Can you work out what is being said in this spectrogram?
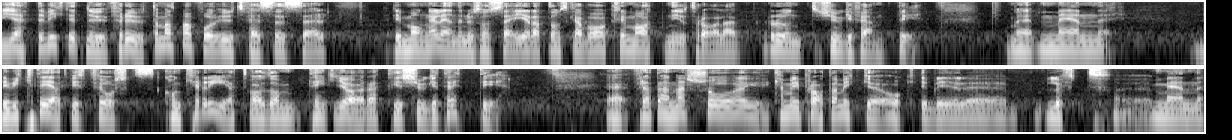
jätteviktigt nu, förutom att man får utfästelser, det är många länder nu som säger att de ska vara klimatneutrala runt 2050. Men det viktiga är att vi får konkret vad de tänker göra till 2030. Eh, för att annars så kan man ju prata mycket och det blir eh, luft, eh, men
